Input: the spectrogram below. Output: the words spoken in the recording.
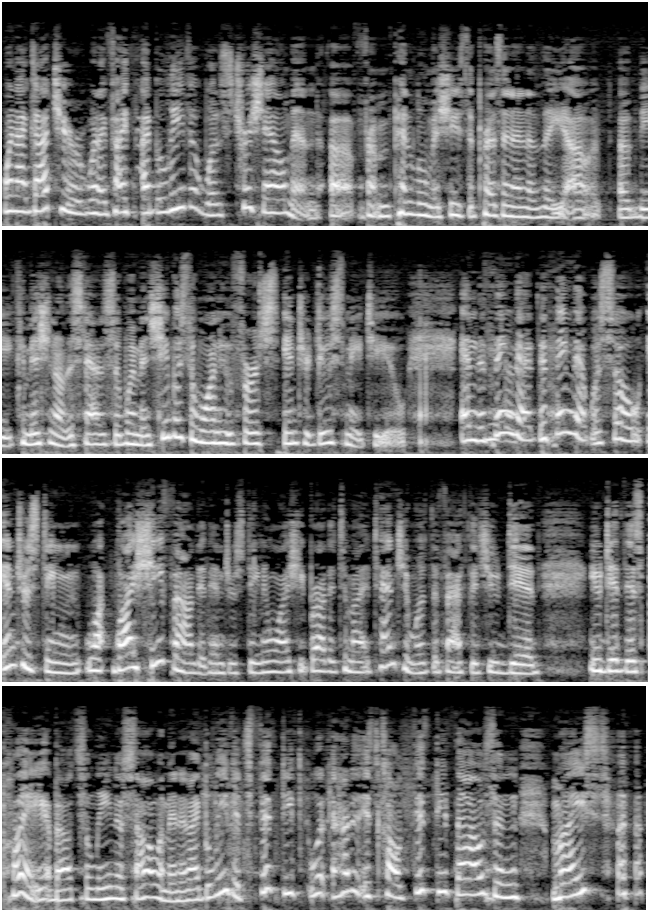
when I got your, when I, I believe it was Trish Allman uh, from Petaluma. She's the president of the uh, of the Commission on the Status of Women. She was the one who first introduced me to you. And the thing that the thing that was so interesting, why, why she found it interesting and why she brought it to my attention was the fact that you did you did this play about Selena Solomon, and I believe it's fifty. What? How did it's called? Fifty thousand thousand mice. the,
